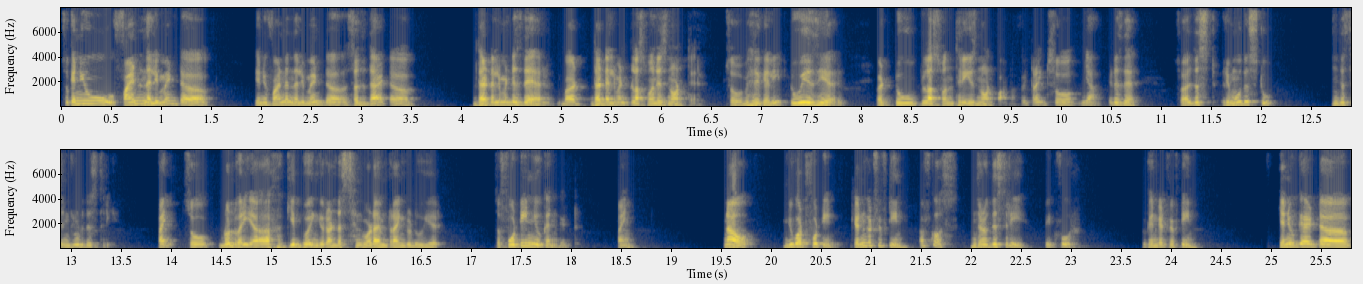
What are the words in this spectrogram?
So can you find an element? Uh, can you find an element uh, such that uh, that element is there, but that element plus one is not there? So basically, two is here, but two plus one, three is not part of it, right? So yeah, it is there. So I'll just remove this two and just include this three. Fine. So don't worry. Uh, keep going. You understand what I'm trying to do here. So 14 you can get. Fine. Now you got 14. Can you get 15? Of course. Instead of this three, pick four. You can get 15. Can you get uh,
